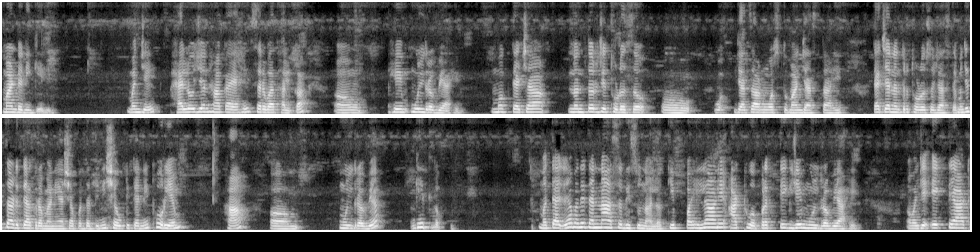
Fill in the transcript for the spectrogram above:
मांडणी केली. म्हणजे हॅलोजन हा काय आहे? सर्वात हलका हे मूलद्रव्य आहे. मग त्याच्यानंतर जे थोडंसं व ज्याचं अणुवस्तुमान जास्त आहे. त्याच्यानंतर थोडंसं जास्त आहे. म्हणजे चढत्या क्रमाने अशा पद्धतीने शेवटी त्यांनी थोरियम हा मूलद्रव्य घेतलं. मग त्याच्यामध्ये त्यांना असं दिसून आलं की पहिलं आणि आठवं प्रत्येक जे मूलद्रव्य आहे म्हणजे एक ते आठ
